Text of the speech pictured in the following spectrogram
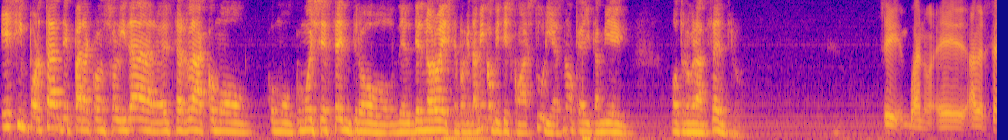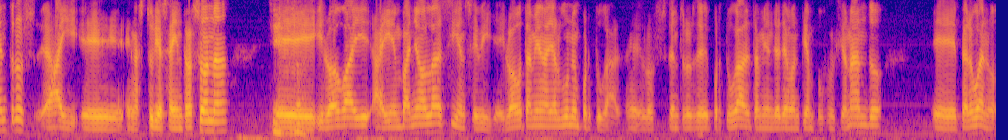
es importante para consolidar el CERLA como, como, como ese centro del, del, noroeste, porque también compitís con Asturias, ¿no? Que hay también otro gran centro. Sí, bueno, eh, a ver, centros hay, eh, en Asturias hay en Trasona, Eh, y luego hay, hay en Bañolas y en Sevilla. Y luego también hay alguno en Portugal. Eh, los centros de Portugal también ya llevan tiempo funcionando. Eh, pero bueno,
